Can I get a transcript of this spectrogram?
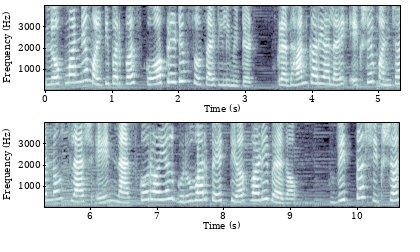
Lokmanya multipurpose cooperative society limited. प्रधान कार्यालय एकशे पंच्याण्णव स्लॅश ए नॅस्को रॉयल गुरुवार पेठ टिळकवाडी बेळगाव. वित्त शिक्षण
